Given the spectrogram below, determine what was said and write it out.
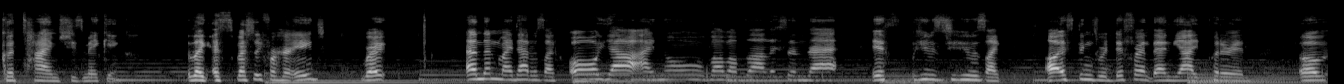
good time she's making, like especially for her age, right?" And then my dad was like, "Oh yeah, I know. Blah blah blah. This and that. If he was he was like, uh, if things were different, then yeah, I'd put her in." Um,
